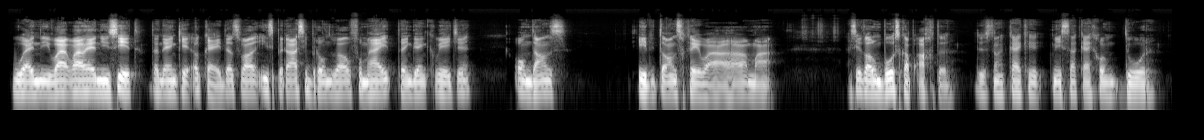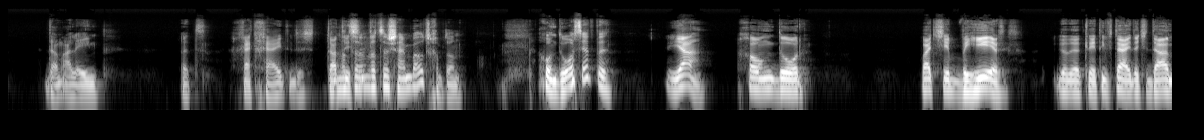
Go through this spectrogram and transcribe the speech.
Hoe hij nu, waar, waar hij nu zit. Dan denk je, oké, dat is wel een inspiratiebron wel voor mij. Dan denk ik, weet je, ondanks irritant schreeuwen, haha, maar er zit wel een boodschap achter. Dus dan kijk je, meestal kijk je gewoon door dan alleen het gekheid. Dus dat wat, is wat is zijn boodschap dan? gewoon doorzetten. Ja, gewoon door wat je beheert, de, creativiteit, dat je daar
